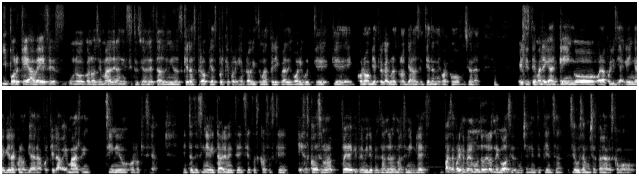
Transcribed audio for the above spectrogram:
Y porque a veces uno conoce más de las instituciones de Estados Unidos que las propias, porque, por ejemplo, ha visto más películas de Hollywood que, que de Colombia. Creo que algunos colombianos entienden mejor cómo funciona el sistema legal gringo o la policía gringa que la colombiana, porque la ve más en cine o, lo que sea. Entonces, inevitablemente hay ciertas cosas que, esas cosas uno puede que termine pensándolas más en inglés. Pasa, por ejemplo, en el mundo de los negocios. Mucha gente piensa, se usan muchas palabras como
